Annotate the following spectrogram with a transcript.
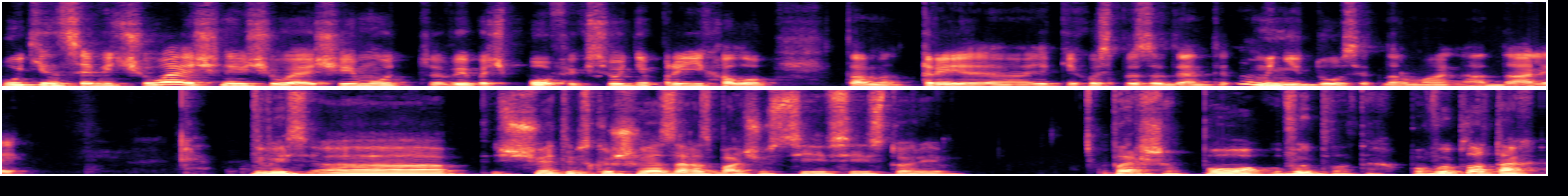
Путін це відчуває чи не відчуває? Чи йому, от, вибач, пофіг, сьогодні приїхало там три е, якихось президенти. Ну мені досить нормально, а далі. Дивись, е, що я тобі скажу, що я зараз бачу з цієї всієї історії. Перше, по виплатах. По виплатах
